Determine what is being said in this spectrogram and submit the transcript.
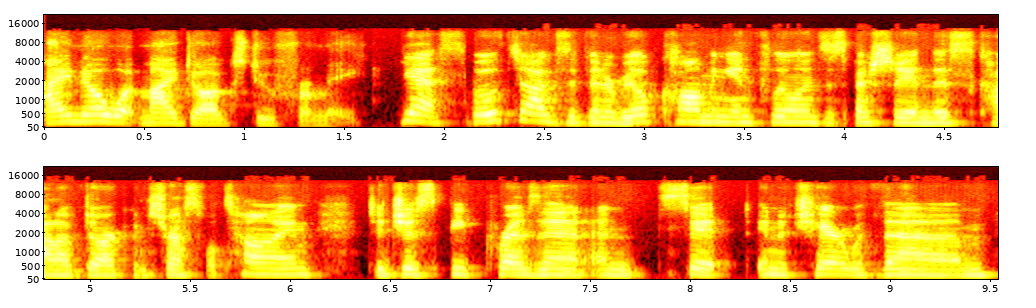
I know what my dogs do for me. Yes, both dogs have been a real calming influence, especially in this kind of dark and stressful time, to just be present and sit in a chair with them.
